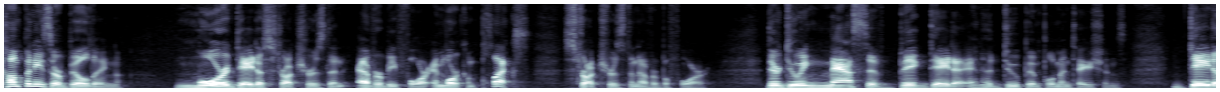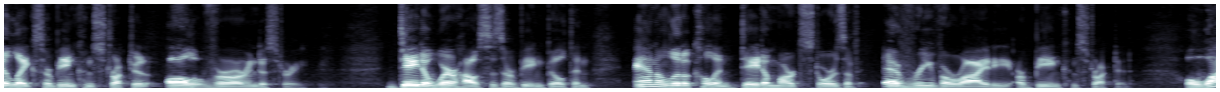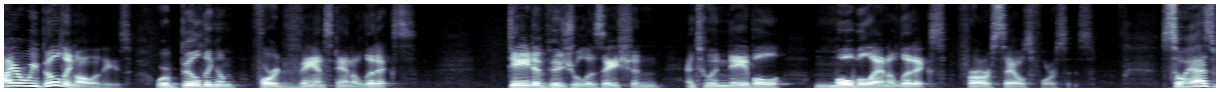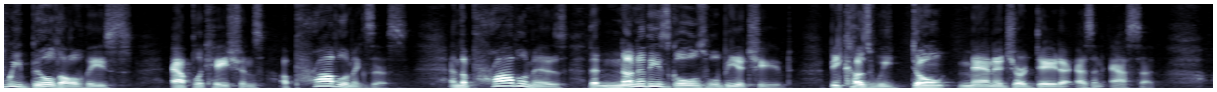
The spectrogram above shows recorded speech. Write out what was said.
Companies are building more data structures than ever before and more complex structures than ever before. They're doing massive big data and Hadoop implementations. Data lakes are being constructed all over our industry. Data warehouses are being built and analytical and data mart stores of every variety are being constructed. Well, why are we building all of these? We're building them for advanced analytics, data visualization, and to enable mobile analytics for our sales forces. So as we build all these applications, a problem exists. And the problem is that none of these goals will be achieved because we don't manage our data as an asset.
